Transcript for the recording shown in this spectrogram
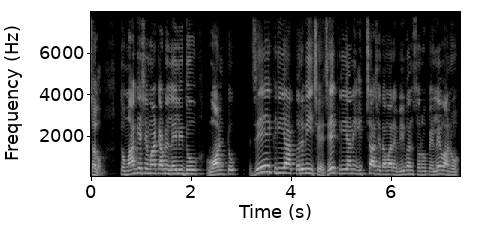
ચલો, તો માગે છે માટે આપણે લઈ લીધું વોન્ટ ટુ જે ક્રિયા કરવી છે, જે ક્રિયાની ઈચ્છા છે તમારે V1 સ્વરૂપે લેવાનું,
